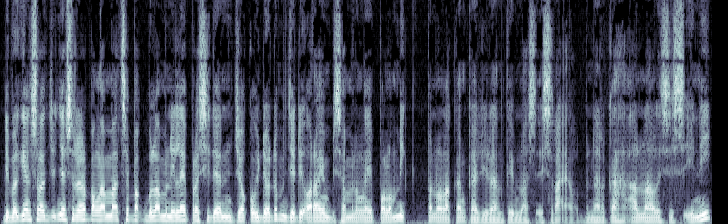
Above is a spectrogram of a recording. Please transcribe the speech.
Di bagian selanjutnya, saudara pengamat sepak bola menilai Presiden Joko Widodo menjadi orang yang bisa menengahi polemik penolakan kehadiran timnas Israel. Benarkah analisis ini?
